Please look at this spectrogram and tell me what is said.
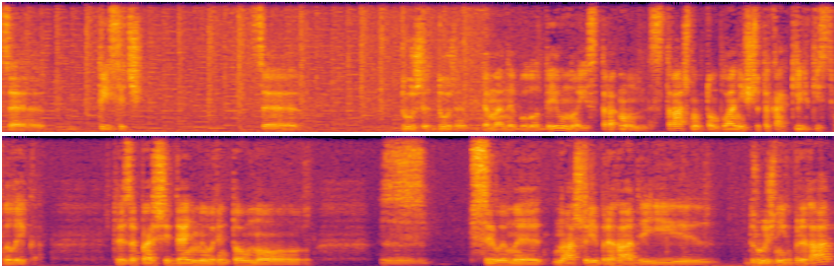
це тисяч. Це дуже дуже для мене було дивно і стра... ну, страшно в тому плані, що така кількість велика. Тобто за перший день ми орієнтовно з силами нашої бригади і дружніх бригад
